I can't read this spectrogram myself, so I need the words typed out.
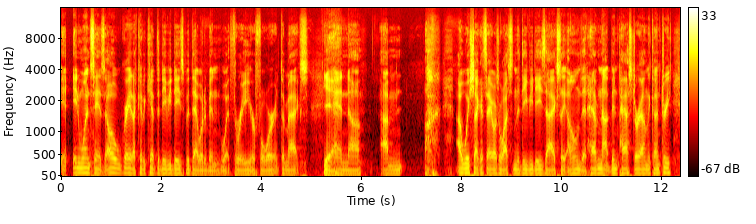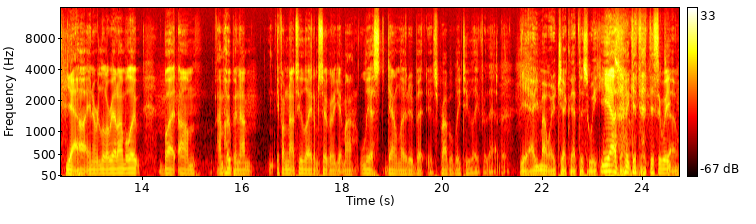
i in one sense, oh great, I could have kept the DVDs, but that would have been what three or four at the max. Yeah. and uh, I'm. I wish I could say I was watching the DVDs I actually own that have not been passed around the country. Yeah. uh, in a little red envelope. But um, I'm hoping I'm. If I'm not too late, I'm still going to get my list downloaded, but it's probably too late for that. But Yeah, you might want to check that this weekend. yeah, So- get that this week. so.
